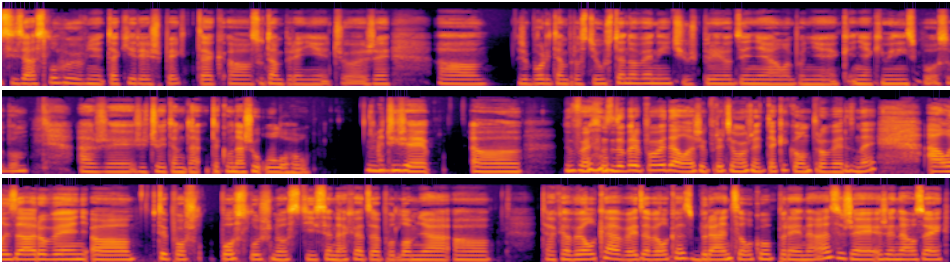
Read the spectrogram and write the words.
si zasluhujú v ne taký rešpekt, tak uh, sú tam pre niečo a že, uh, že boli tam proste ustanovení, či už prirodzene alebo nejak, nejakým iným spôsobom a že, že čo je tam ta, takou našou úlohou. Mm. A mhm. čiže uh, Dúfam, som si dobre povedala, že prečo možno je také kontroverzné, ale zároveň uh, v tej poslušnosti sa nachádza podľa mňa uh, taká veľká vec a veľká zbraň celkovo pre nás, že, že naozaj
